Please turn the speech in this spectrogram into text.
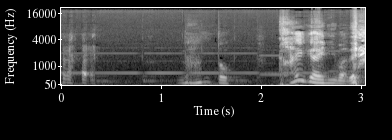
感じ。なんと、海外にまで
